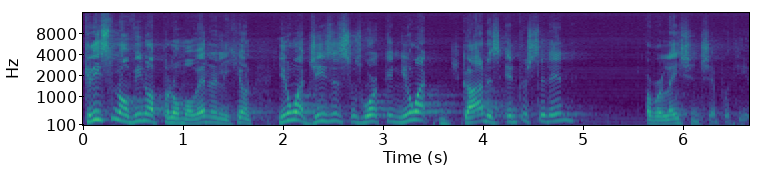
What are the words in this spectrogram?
Cristo no vino a promover religión. You know what Jesus is working? You know what God is interested in? A relationship with you.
